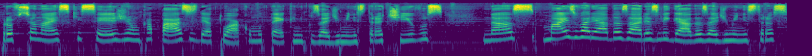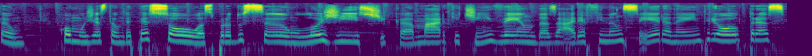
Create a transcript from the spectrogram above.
profissionais que sejam capazes de atuar como técnicos administrativos nas mais variadas áreas ligadas à administração, como gestão de pessoas, produção, logística, marketing e vendas, a área financeira, né, entre outras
